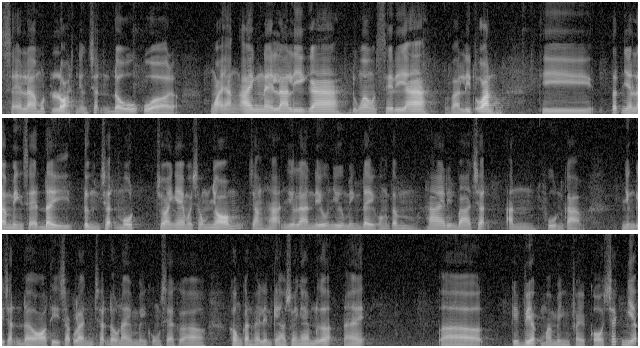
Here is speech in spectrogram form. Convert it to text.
sẽ là một loạt những trận đấu của ngoại hạng Anh này, La Liga, đúng không? Serie A và League One thì tất nhiên là mình sẽ đẩy từng trận một cho anh em ở trong nhóm, chẳng hạn như là nếu như mình đẩy khoảng tầm 2 đến 3 trận ăn full cả những cái trận đó thì chắc là trận đấu này mình cũng sẽ ờ, không cần phải lên kèo cho anh em nữa. Đấy. À, cái việc mà mình phải có trách nhiệm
